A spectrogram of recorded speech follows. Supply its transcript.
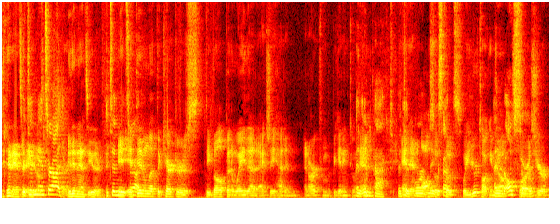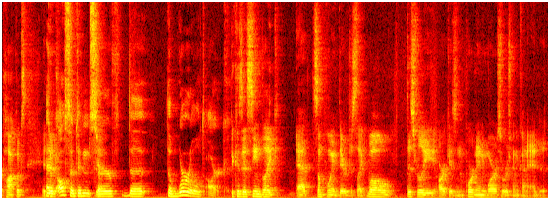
it didn't answer It didn't answer either. it didn't answer either It didn't it, it didn't let the characters develop in a way that actually had an, an arc from the beginning to an, An end impact. It and it also took what you're talking about as far as your apocalypse it and took it also didn't serve the the world arc because it seemed like at some point they were just like, well, this really arc isn't important anymore, so we're just going to kind of end it.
